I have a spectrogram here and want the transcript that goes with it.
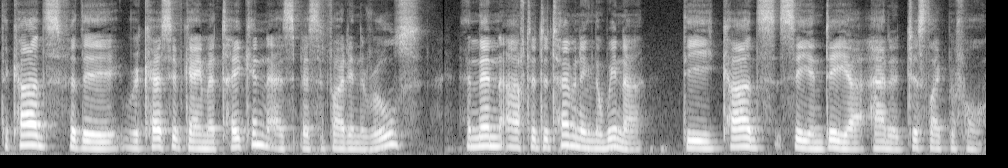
The cards for the recursive game are taken as specified in the rules, and then after determining the winner, the cards C and D are added just like before.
